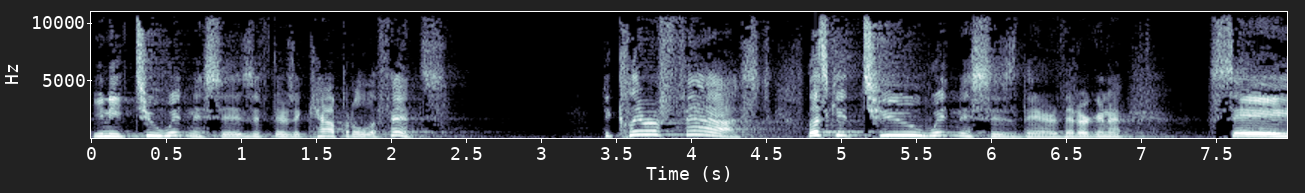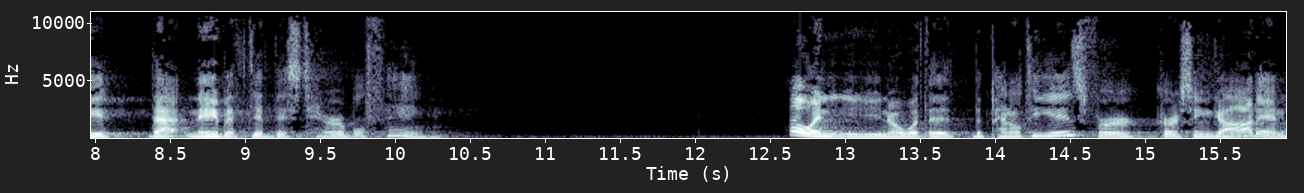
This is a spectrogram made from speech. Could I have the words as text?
you need two witnesses if there's a capital offense. Declare a fast. Let's get two witnesses there that are going to say that Naboth did this terrible thing. Oh, and you know what the, the penalty is for cursing God and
